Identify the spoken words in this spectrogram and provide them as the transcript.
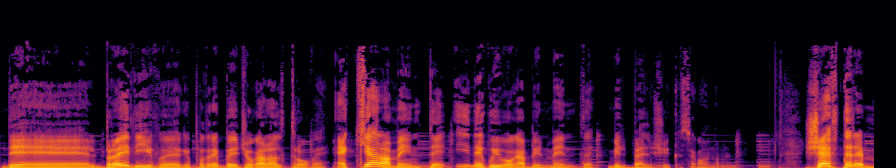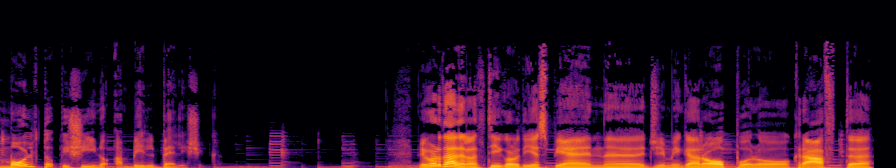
del Brady che potrebbe giocare altrove è chiaramente, inequivocabilmente Bill Belichick, secondo me. Schefter è molto vicino a Bill Belichick. Ricordate l'articolo di ESPN, Jimmy Garoppolo, Kraft,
